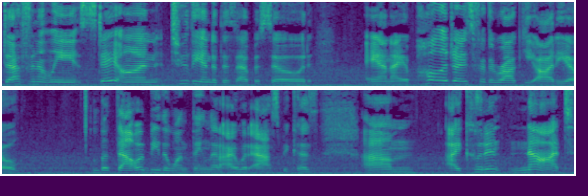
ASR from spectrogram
definitely stay on to the end of this episode. And I apologize for the rocky audio but that would be the one thing that I would ask because um, I couldn't not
